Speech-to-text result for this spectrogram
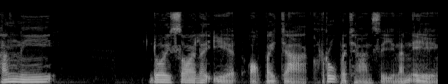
ทั้งนี้โดยซอยละเอียดออกไปจากรูปฌานสีนั่นเอง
